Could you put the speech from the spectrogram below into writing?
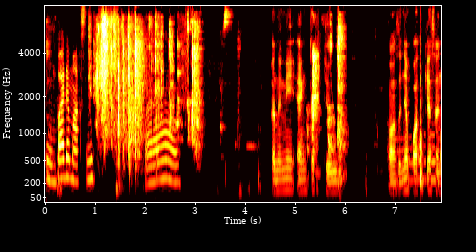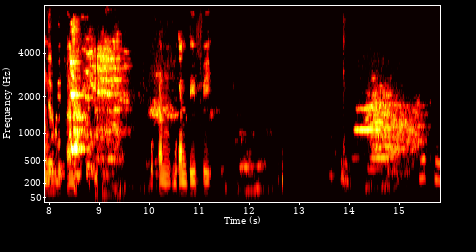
Sumpah ada maksnya. Wow. Kan ini anchor cuy. Maksudnya podcast anjir bukan bukan bukan TV. Oke.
